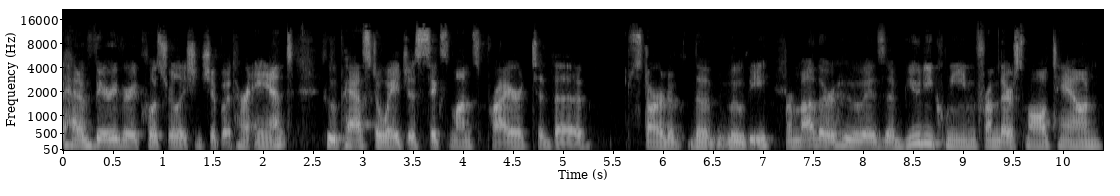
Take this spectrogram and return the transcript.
had a very very close relationship with her aunt who passed away just six months prior to the start of the movie. Her mother who is a beauty queen from their small town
